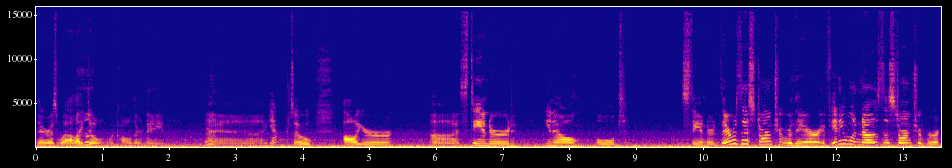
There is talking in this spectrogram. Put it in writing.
there as well. I Uh-huh. don't recall their name. Yeah. Uh, yeah. So all your uh, standard, you know, old standard. There was a stormtrooper there. If anyone knows the stormtrooper,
